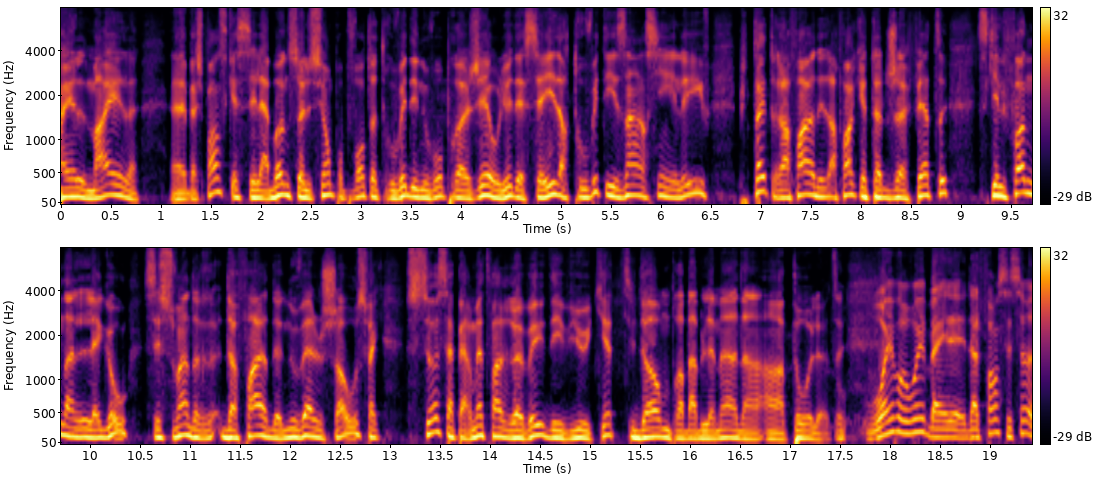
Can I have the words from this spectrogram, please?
pêle-mêle, euh, ben, je pense que c'est la bonne solution pour pouvoir te trouver des nouveaux projets au lieu d'essayer de retrouver tes anciens livres, puis peut-être refaire des affaires que tu as déjà faites. Ce qui est le fun dans le Lego, c'est souvent de, faire de nouvelles choses. Fait que ça, ça permet de faire revivre des vieux kits qui dorment probablement dans, en taux. Oui, oui, oui. Ben, dans le fond, c'est ça.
